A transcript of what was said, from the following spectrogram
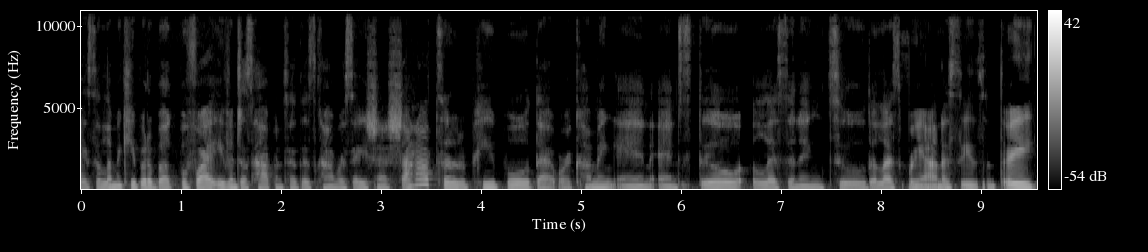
Right, so let me keep it a buck. Before I even just hop into this conversation, shout out to the people that were coming in and still listening to the Let's Brianna season three.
